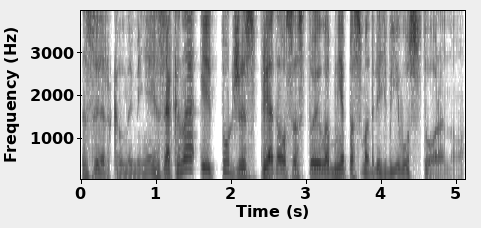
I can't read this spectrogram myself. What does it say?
Зыркал на меня из окна и тут же спрятался, стоило мне посмотреть в его сторону.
